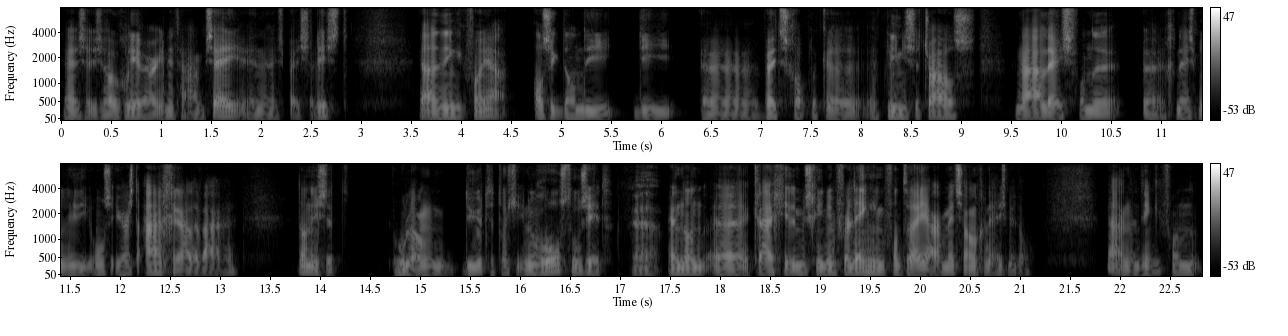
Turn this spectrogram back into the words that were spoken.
ze is hoogleraar in het AMC en specialist. Ja, dan denk ik van ja, als ik dan die, die uh, wetenschappelijke uh, klinische trials nalees van de uh, geneesmiddelen die ons eerst aangeraden waren, dan is het hoe lang duurt het tot je in een rolstoel zit? Ja. En dan krijg je er misschien een verlenging van twee jaar met zo'n geneesmiddel. Ja, en dan denk ik van,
